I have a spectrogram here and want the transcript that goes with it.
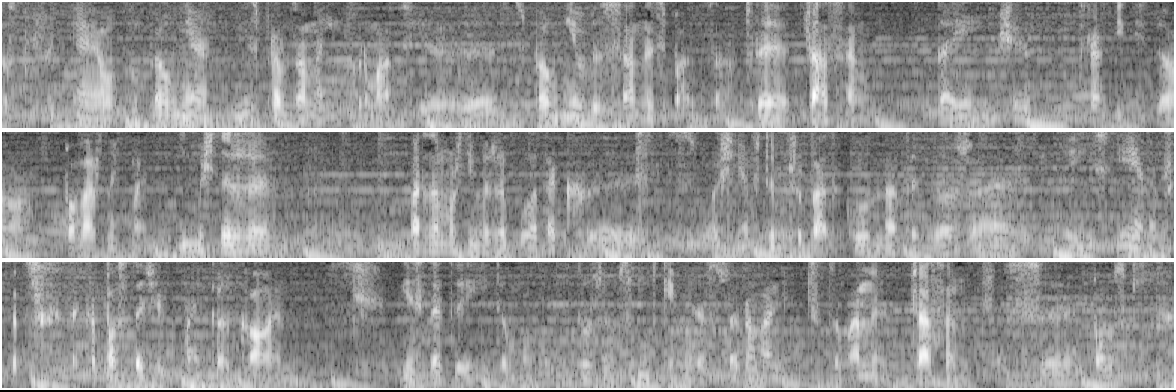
rozpowszechniają zupełnie niesprawdzone informacje, zupełnie wyssane z palca, które czasem udaje im się trafić do poważnych mediów. I myślę, że bardzo możliwe, że było tak e, właśnie w tym przypadku, dlatego że istnieje na przykład taka postać jak Michael Cohen. Niestety, i to mówię z dużym smutkiem i rozczarowaniem, czytowany czasem przez e, polskich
